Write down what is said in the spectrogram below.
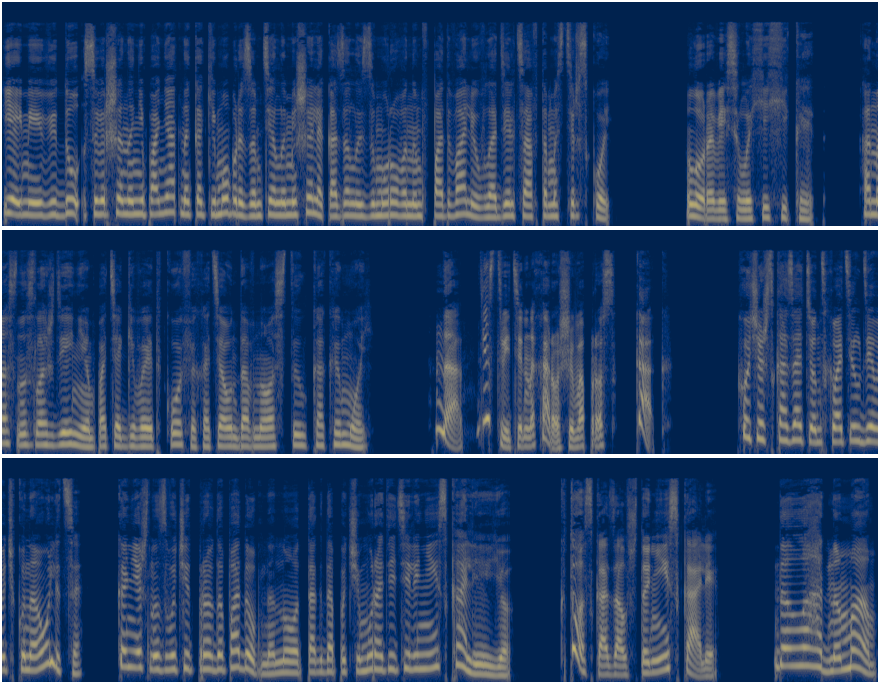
Я имею в виду, совершенно непонятно, каким образом тело Мишель оказалось замурованным в подвале у владельца автомастерской. Лора весело хихикает. Она с наслаждением потягивает кофе, хотя он давно остыл, как и мой. «Да, действительно хороший вопрос. Как?» «Хочешь сказать, он схватил девочку на улице?» Конечно, звучит правдоподобно, но тогда почему родители не искали ее? Кто сказал, что не искали? «Да ладно, мам,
